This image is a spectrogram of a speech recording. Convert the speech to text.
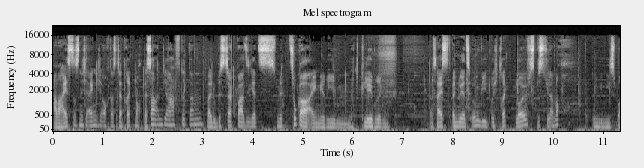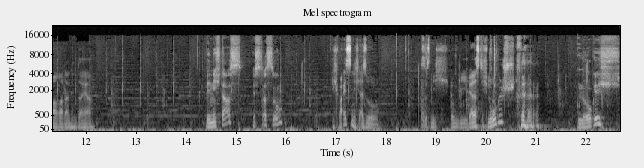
Aber heißt das nicht eigentlich auch, dass der Dreck noch besser an dir haftet dann? Weil du bist ja quasi jetzt mit Zucker eingerieben, mit klebrigen. Das heißt, wenn du jetzt irgendwie durch Dreck läufst, bist du ja noch ungenießbarer dann hinterher. Bin ich das? Ist das so? Ich weiß nicht, also ist es nicht irgendwie, wäre das nicht logisch? Logisch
